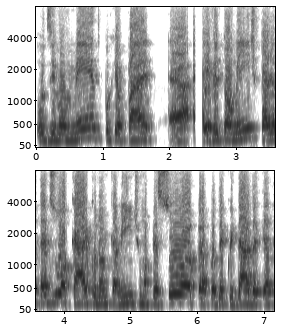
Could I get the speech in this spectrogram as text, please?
o desenvolvimento, porque o pai é, eventualmente pode até deslocar economicamente uma pessoa para poder cuidar daquela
